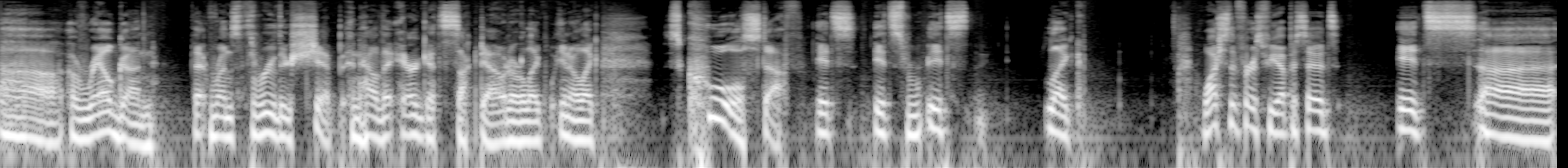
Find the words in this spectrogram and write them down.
uh, a railgun that runs through their ship and how the air gets sucked out or like, you know, like it's cool stuff. It's, it's, it's like, watch the first few episodes. It's, uh,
